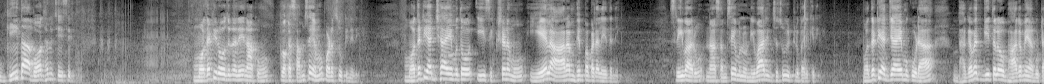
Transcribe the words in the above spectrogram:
గీతా బోధన చేసిరి. మొదటి రోజుననే నాకు ఒక సంశయము పొడసూపినది. మొదటి అధ్యాయముతో ఈ శిక్షణము ఏల ఆరంభింపబడలేదని. శ్రీవారు నా సంశయమును నివారించుచు ఇట్లు పలికిరి. మొదటి అధ్యాయము కూడా భగవద్గీతలో భాగమే అగుట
